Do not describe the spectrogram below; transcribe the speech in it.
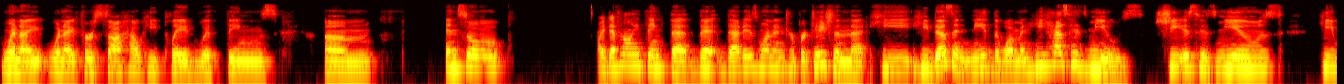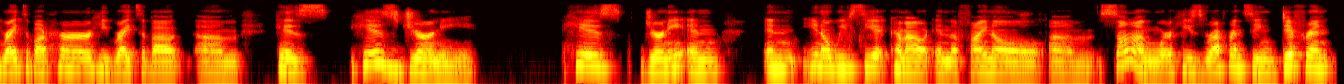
when I when I first saw how he played with things. Um, and so I definitely think that that that is one interpretation that he he doesn't need the woman. He has his muse. She is his muse. He writes about her. He writes about um, his his journey, his journey, and and you know we see it come out in the final um, song where he's referencing different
